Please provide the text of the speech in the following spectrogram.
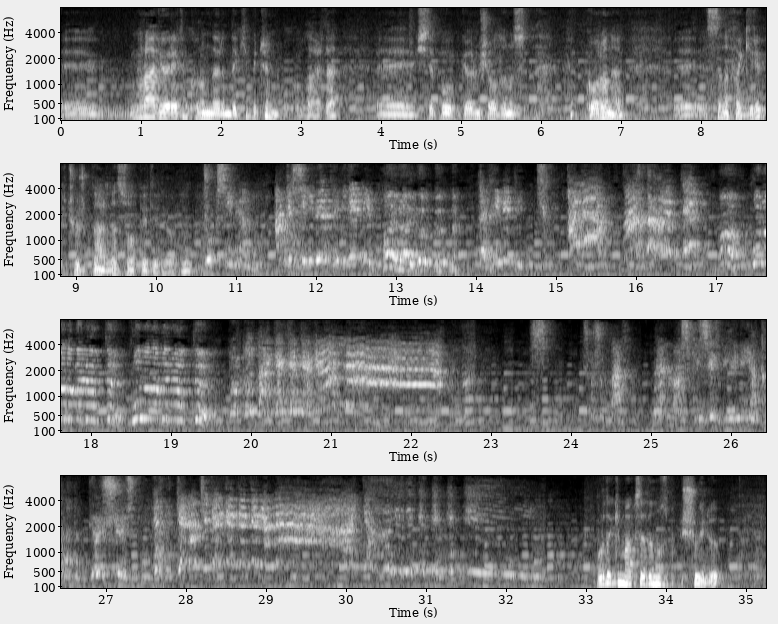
E, Muradiye Öğretim Kurumlarındaki bütün okullarda e, işte bu görmüş olduğunuz korona e, sınıfa girip çocuklarla sohbet ediyordu. Çok seviyorum. Anne seni bir öpebilir miyim? Hayır hayır öpme öpme. Öpeyim öpeyim. Allah! Ah, öptüm. Ha korona beni öptü. Korona beni öptü. Dur dur dur gel gel gel gel Allah! Şşt, çocuklar ben maskesiz birini yakaladım görüşürüz. Gel amca gel gel gel gel Buradaki maksadımız şuydu.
